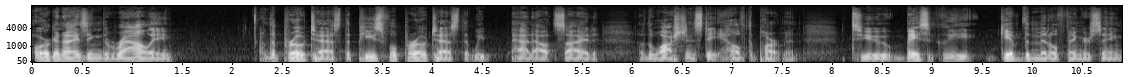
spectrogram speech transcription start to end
organizing the rally, the protest, the peaceful protest that we had outside of the Washington State Health Department to basically give the middle finger saying,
